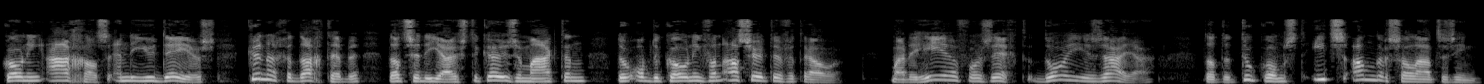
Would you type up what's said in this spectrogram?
Koning Agas en de Judeërs kunnen gedacht hebben dat ze de juiste keuze maakten door op de koning van Assur te vertrouwen. Maar de Heere voorzegt door Jezaja dat de toekomst iets anders zal laten zien.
